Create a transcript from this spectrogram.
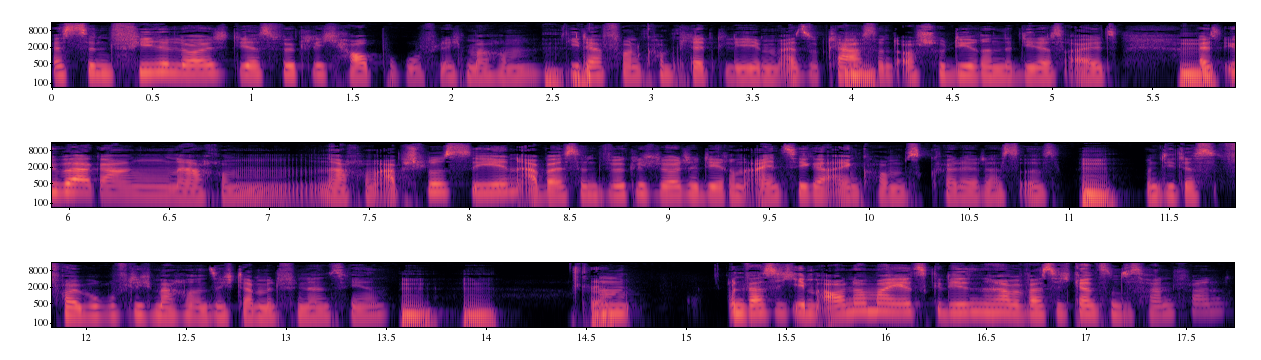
Es sind viele Leute, die das wirklich hauptberuflich machen, mhm. die davon komplett leben. Also klar, es mhm. sind auch Studierende, die das als, mhm. als Übergang nach dem, nach dem Abschluss sehen, aber es sind wirklich Leute, deren einzige Einkommensquelle das ist mhm. und die das vollberuflich machen und sich damit finanzieren. Mhm. Okay. Und was ich eben auch nochmal jetzt gelesen habe, was ich ganz interessant fand,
